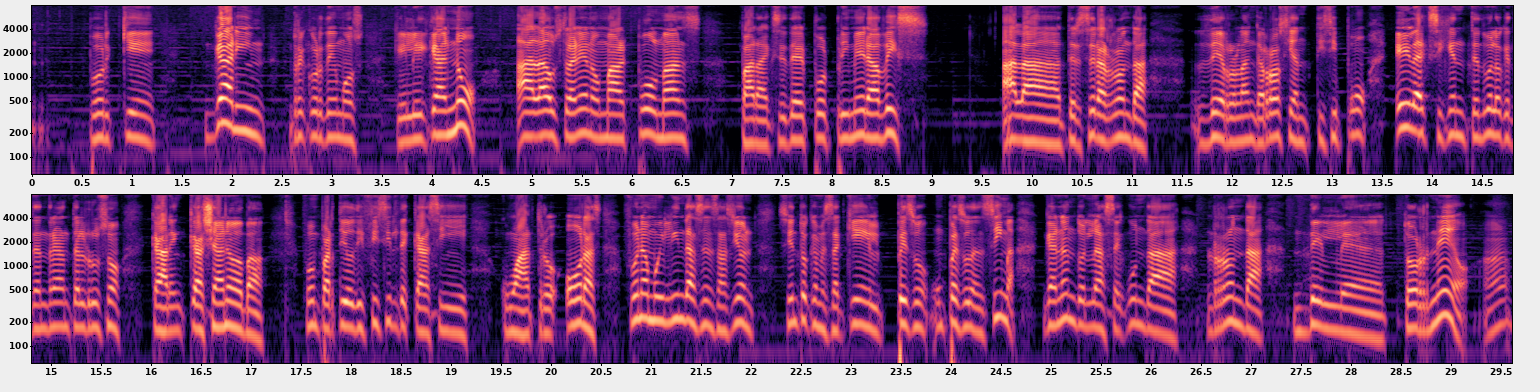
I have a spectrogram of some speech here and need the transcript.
porque Garín, recordemos que le ganó al australiano Mark Polmans para acceder por primera vez a la tercera ronda de Roland Garros y anticipó el exigente duelo que tendrá ante el ruso Karen Kashanova. Fue un partido difícil de casi cuatro horas. Fue una muy linda sensación. Siento que me saqué el peso, un peso de encima, ganando en la segunda ronda del eh, torneo. ¿ah?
